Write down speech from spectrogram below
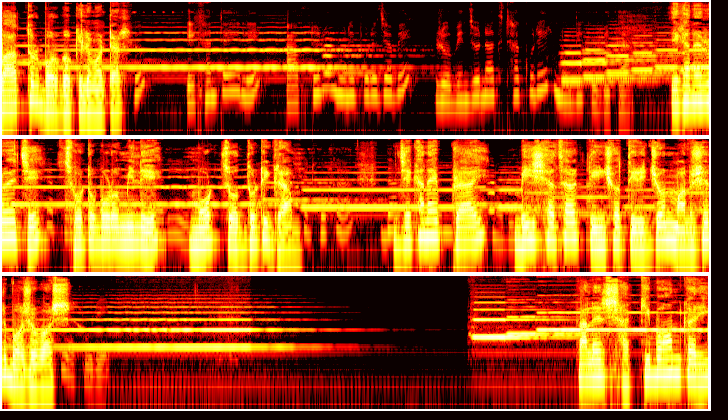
বাহাত্তর বর্গ কিলোমিটার। আপনারও মনে পড়ে যাবে রবীন্দ্রনাথ ঠাকুরের নদী কবিতা। এখানে রয়েছে ছোট বড় মিলিয়ে মোট চোদ্দটি গ্রাম, যেখানে প্রায় বিশ হাজার তিনশো তিরিশ জন মানুষের বসবাস। কালের সাক্ষী বহনকারী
